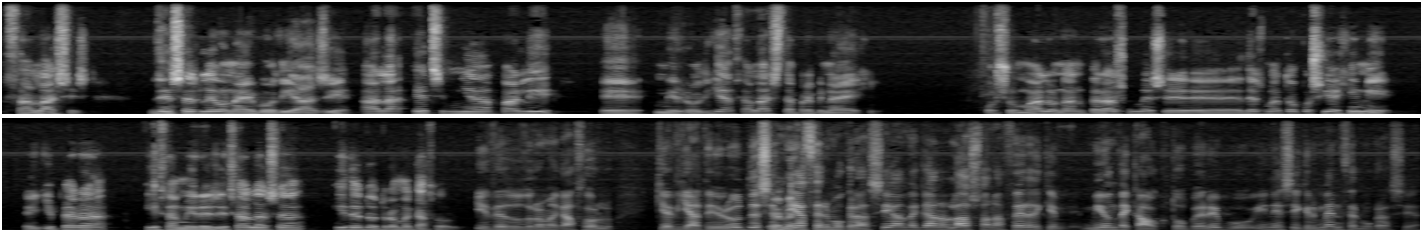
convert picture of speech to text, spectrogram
θαλάσσης. Δεν σας λέω να ευωδιάζει, αλλά έτσι μια απαλή ε, μυρωδιά θαλάσσης θα πρέπει να έχει. Όσο μάλλον αν περάσουμε σε δέσματα όπως η Αχινή. Εκεί πέρα ή θα μυρίζει θάλασσα ή δεν το τρώμε καθόλου. Ή δεν το τρώμε καθόλου. Και διατηρούνται σε μια θερμοκρασία, αν δεν κάνω λάθος, αναφέρεται και μείον 18 περίπου. Είναι συγκεκριμένη θερμοκρασία.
